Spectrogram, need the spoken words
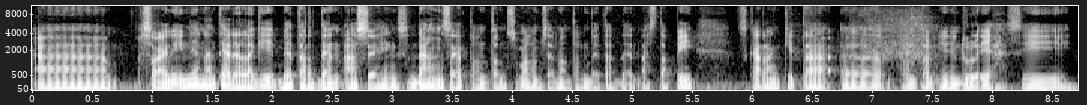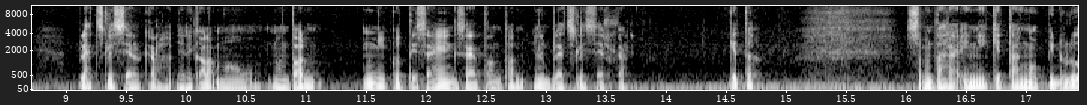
Uh, selain ini nanti ada lagi Better Than Us ya yang sedang saya tonton semalam saya nonton Better Than Us. Tapi sekarang kita uh, tonton ini dulu ya si Bletchley Circle. Jadi kalau mau nonton mengikuti saya yang saya tonton ini Bletchley Circle. Gitu. Sementara ini kita ngopi dulu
